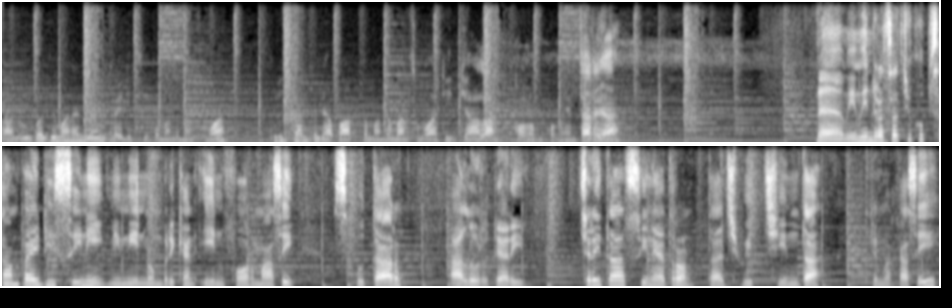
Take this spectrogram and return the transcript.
Lalu bagaimana dengan prediksi teman-teman semua? Tuliskan pendapat teman-teman semua di dalam kolom komentar ya. Nah, Mimin rasa cukup sampai di sini. Mimin memberikan informasi seputar alur dari cerita sinetron Tajwid Cinta. Terima kasih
